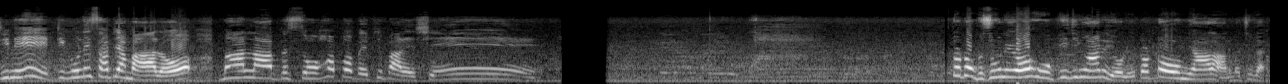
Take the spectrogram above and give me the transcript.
ဒီနေ့ဒီကုန်းလေးစားပြမှာကတော့မာလာပစွန်ဟော့ပေါ့ပဲဖြစ်ပါတယ်ရှင်တော်တော်ပစွန်တွေရောဟိုပြည်ကြီးငါးတွေရောလေတော်တော်များလာမကြည့်လိုက်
